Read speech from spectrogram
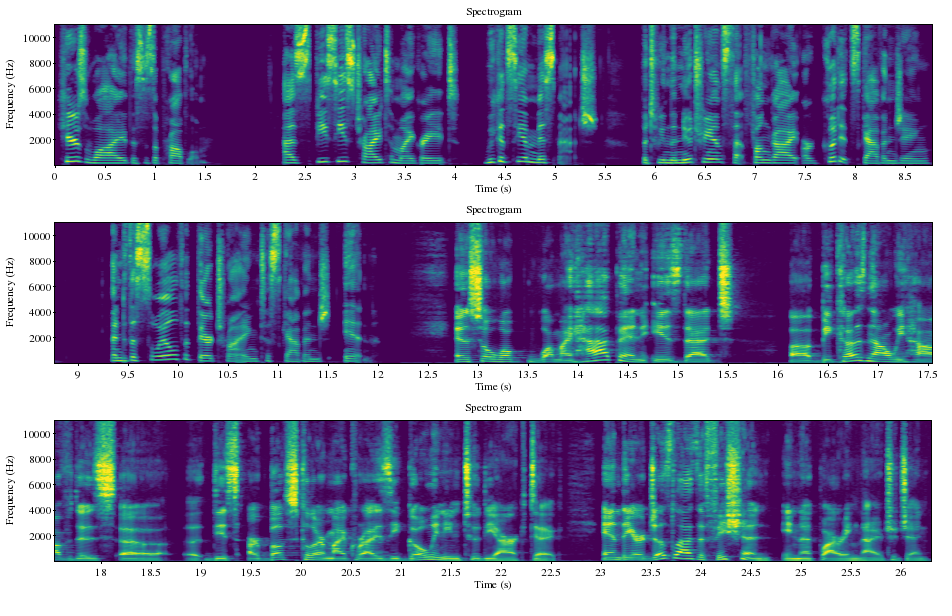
Here's why this is a problem. As species try to migrate, we could see a mismatch between the nutrients that fungi are good at scavenging and the soil that they're trying to scavenge in. And so, what, what might happen is that uh, because now we have this uh, uh, this arbuscular mycorrhizae going into the Arctic, and they are just less efficient in acquiring nitrogen,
